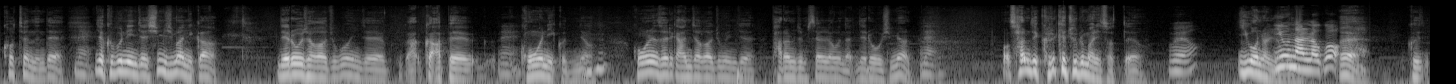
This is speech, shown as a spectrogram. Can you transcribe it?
court였는데 네. 이제 그분이 이제 심심하니까 내려오셔 가지고 이제 아- 그 앞에 네. 공원이 있거든요. 공원에서 이렇게 앉아 가지고 이제 바람 좀 쐬려고 나- 내려오시면 네. 어, 사람들이 그렇게 줄을 많이 섰대요. 왜요? 이혼하려고. 이혼하려고? 네. 그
